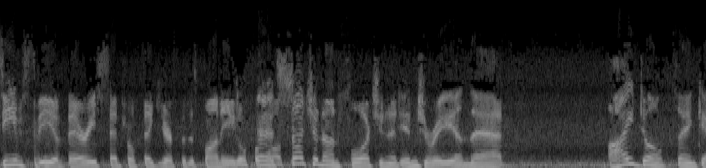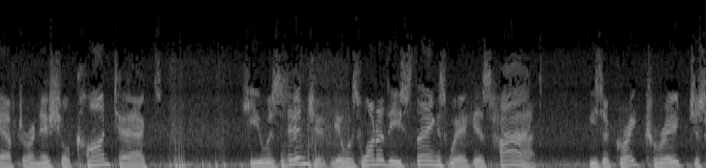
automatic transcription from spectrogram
seems to be a very central figure for this Bonnie Eagle football And it's such an unfortunate injury in that I don't think after initial contact he was injured. It was one of these things where his heart, he's a great courageous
